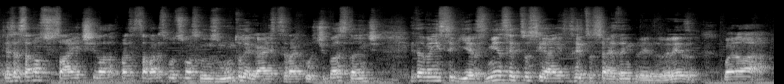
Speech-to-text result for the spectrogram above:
de acessar nosso site para acessar vários produtos masculinos muito legais que você vai curtir bastante e também seguir as minhas redes sociais, as redes sociais da empresa, beleza? Bora lá!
